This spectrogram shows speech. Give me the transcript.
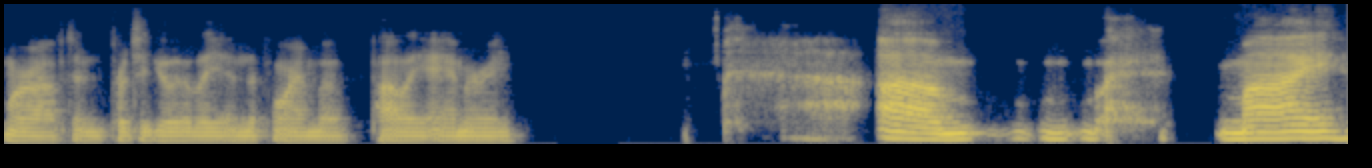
more often particularly in the form of polyamory. Um, my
